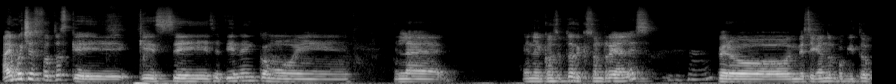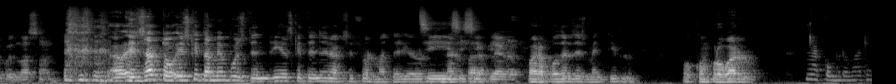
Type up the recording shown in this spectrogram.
hay muchas fotos que, que se, se tienen como en, en la, en el concepto de que son reales, pero investigando un poquito, pues no son. Ah, Exacto, es que también pues tendrías que tener acceso al material Sí, original sí, sí, para, claro. para poder desmentirlo o comprobarlo. A comprobarlo.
